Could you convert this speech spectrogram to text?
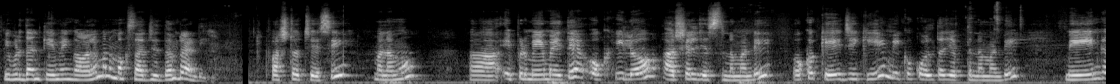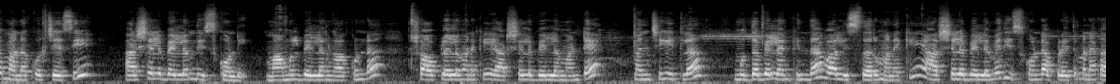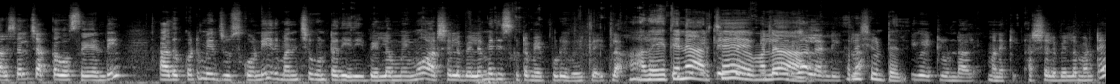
ఇప్పుడు దానికి ఏమేమి కావాలో మనం ఒకసారి చూద్దాం రండి. ఫస్ట్ వచ్చేసి మనము ఇప్పుడు మేమైతే ఒక కిలో అరిసెలు చేస్తున్నామండి. ఒక కేజీకి మీకు కొలత చెప్తున్నామండి. మెయిన్గా మనకు వచ్చేసి అరిసెల బెల్లం తీసుకోండి. మామూలు బెల్లం కాకుండా షాప్లలో మనకి అరిసెల బెల్లం అంటే మంచిగా ఇట్లా ముద్ద బెల్లం కింద వాళ్ళు ఇస్తారు మనకి. అరిసెల బెల్లమే తీసుకోండి. అప్పుడైతే మనకు అరిసెలు చక్కగా వస్తాయండి. అదొక్కటి మీరు చూసుకోండి. ఇది మంచిగా ఉంటుంది ఇది బెల్లం మేము అరిసెల బెల్లమే తీసుకుంటాం ఎప్పుడు. ఇగో ఇట్లా ఇట్లా. అదైతేనే అరిసే. రుచి ఉంటుంది. ఇగో ఇట్లా ఉండాలి మనకి అరిసెల బెల్లం అంటే.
